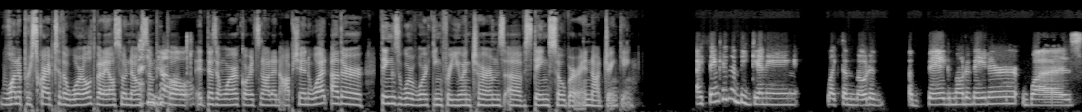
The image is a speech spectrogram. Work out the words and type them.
want to prescribe to the world, but I also know some know. people it doesn't work or it's not an option. What other things were working for you in terms of staying sober and not drinking? I think in the beginning, like the motive, a big motivator was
